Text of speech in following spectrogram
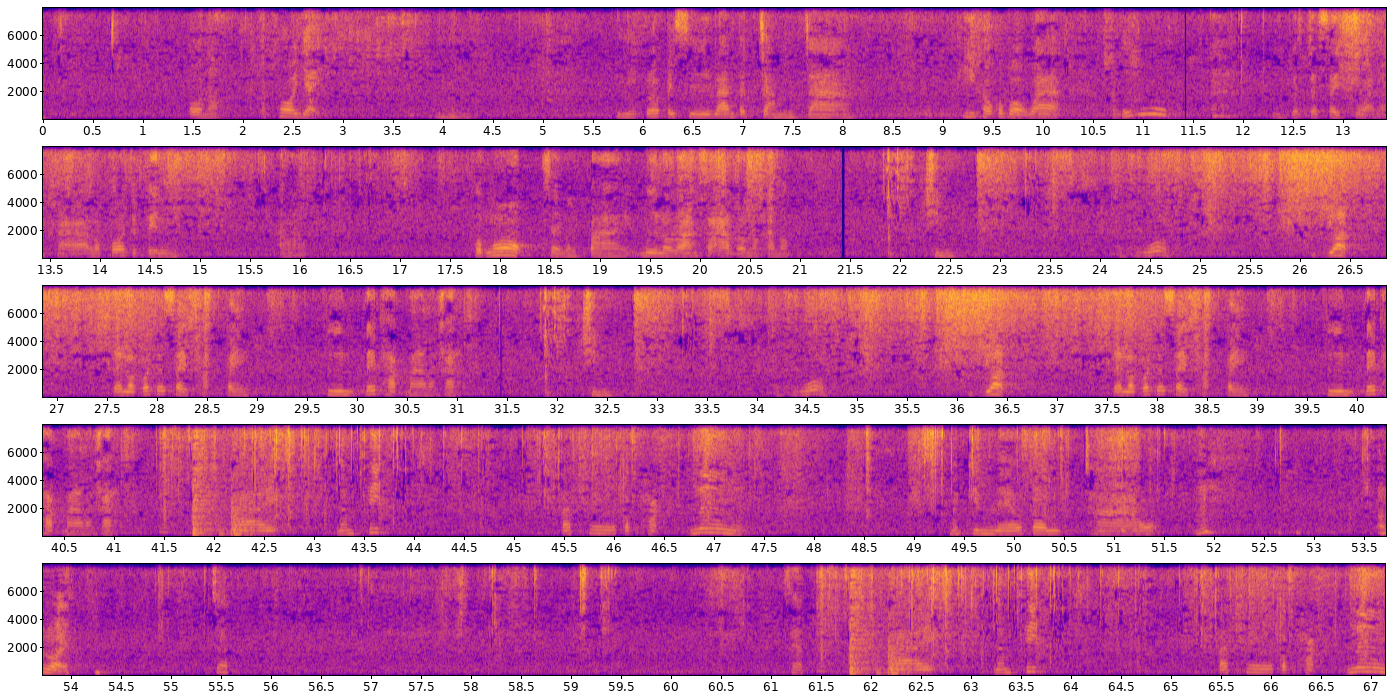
พอเนาะตะข้อใหญ่ อืม ทีนี้ก็ไปซื้อร้านประจำจ้าพี่เขาก็บอกว่าอู้อะนี่ก็จะใส่ถั่วนะคะ แล้วก็จะเป็นถั่วงอกใส่ลงไป มือเราล้างสะอาดแล้วนะคะเนาะชิมโอ้โหสุดยอด แต่เราก็จะใส่ผักไป คือได้ผักมานะคะ ชิมโอ้โห สุดยอด แต่เราก็จะใส่ผักไป คือได้ผักมานะคะ ได้น้ำพริกปลาทูกับผักนึ่ง มากินแล้วตอนเช้า อร่อย จับแซ่บได้น้ำพริก ปลาทูกับผักนึ่ง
